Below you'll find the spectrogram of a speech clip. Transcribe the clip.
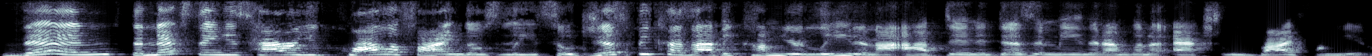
Then the next thing is how are you qualifying those leads? So just because I become your lead and I opt in, it doesn't mean that I'm going to actually buy from you.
